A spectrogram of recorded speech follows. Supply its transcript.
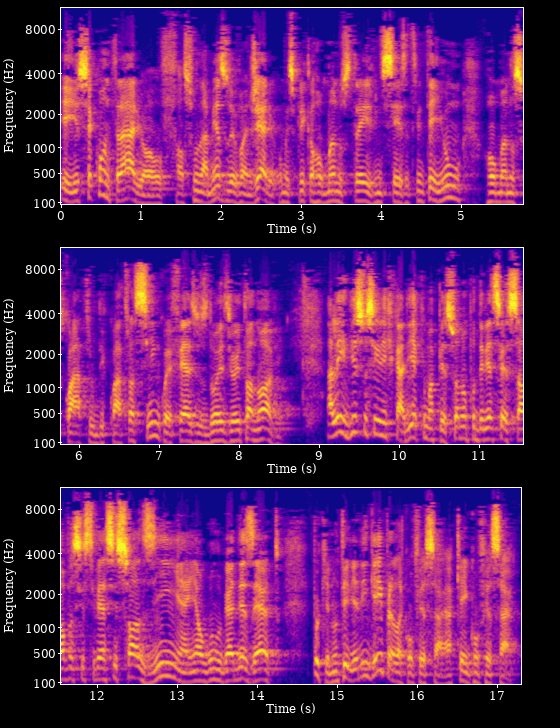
E isso é contrário aos fundamentos do Evangelho, como explica Romanos 3, 26 a 31, Romanos 4, de 4 a 5, Efésios 2, de 8 a 9. Além disso, significaria que uma pessoa não poderia ser salva se estivesse sozinha em algum lugar deserto, porque não teria ninguém para ela confessar, a quem confessar.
